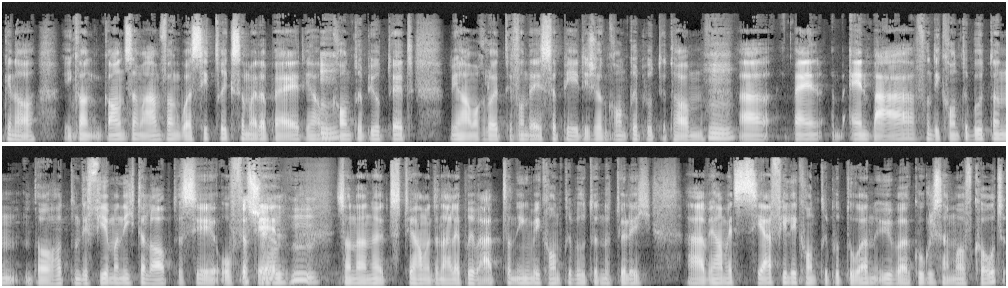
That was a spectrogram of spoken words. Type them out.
Genau. Ich kann, ganz am Anfang war Citrix einmal dabei, die haben mhm. contributed. Wir haben auch Leute von der SAP, die schon contributed haben. Mhm. Äh, bei ein paar von den Contributern, da hat dann die Firma nicht erlaubt, dass sie offiziell, das hm. sondern halt, die haben dann alle privat dann irgendwie contributed natürlich. Äh, wir haben jetzt sehr viele Contributoren über Google Summer of Code.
